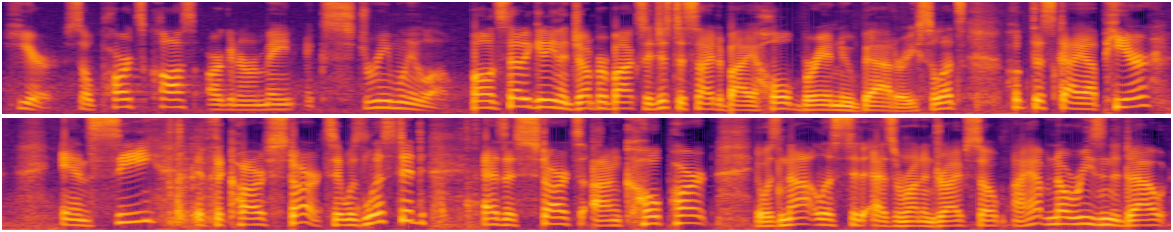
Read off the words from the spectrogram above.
here. So parts costs are gonna remain extremely low. Well, instead of getting the jumper box, I just decided to buy a whole brand new battery. So let's hook this guy up here and see if the car starts. It was listed as it starts on Copart. It was not listed as a run and drive, so I have no reason to doubt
